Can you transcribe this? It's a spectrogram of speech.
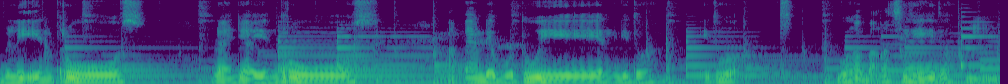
beliin terus belanjain terus apa yang dia butuhin gitu itu gua nggak banget sih kayak gitu. Mm-mm.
